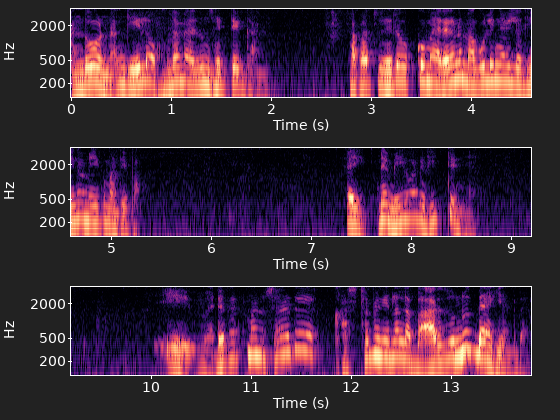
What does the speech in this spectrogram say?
යන්න ඕන නම් ගිහිලා හොඳම ඇඳුම් සෙට් එක ගන්න. සපත්තු දෙක ඔක්කොම අරගෙන මගුලින් ඇවිල්ලා කියනවා මේක මට එපා. එයි නෑ මේක මට ෆිට වෙන්නේ ඒ වැඩකට මනුස්සයාට කස්ටමර් ගෙනල්ලා බාර දුන්නොත් බෑ කියන්න බෑ.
